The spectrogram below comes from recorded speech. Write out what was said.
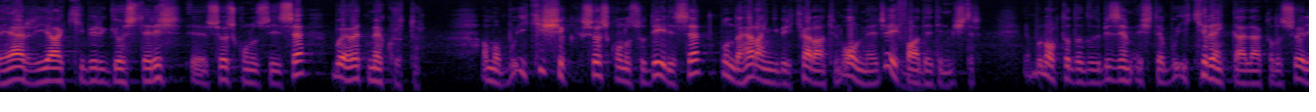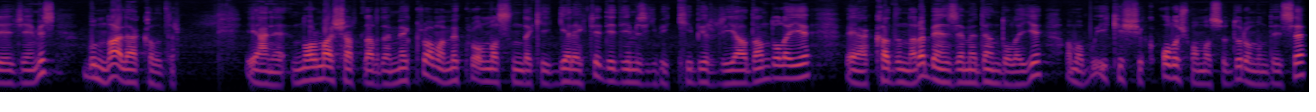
veya riya, kibir, gösteriş e, söz konusu ise bu evet mekruhtur. Ama bu iki şık söz konusu değil ise bunda herhangi bir kerahatin olmayacağı ifade edilmiştir. E, Bu noktada da bizim işte bu iki renkle alakalı söyleyeceğimiz bununla alakalıdır. Yani normal şartlarda mekruh ama mekruh olmasındaki gerekçe dediğimiz gibi kibir, riyadan dolayı veya kadınlara benzemeden dolayı ama bu iki şık oluşmaması durumunda ise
